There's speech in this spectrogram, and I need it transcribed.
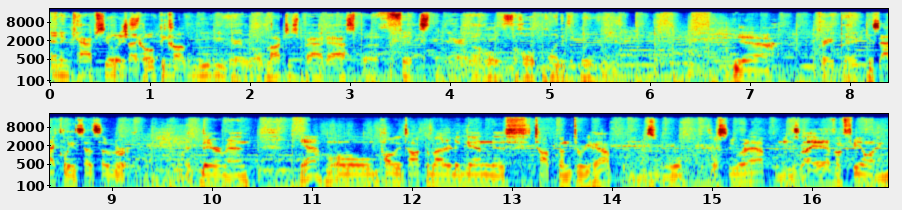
and encapsulates Which I the hope of the movie very well. Not just badass, but fits the the whole the whole point of the movie. Yeah. Great pick. Exactly. It sets up right there, man. Yeah, well, we'll probably talk about it again if Top Gun 3 happens. We'll, we'll see what happens. I have a feeling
